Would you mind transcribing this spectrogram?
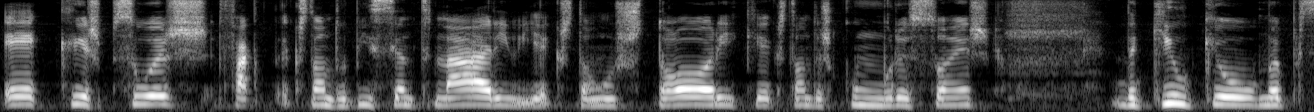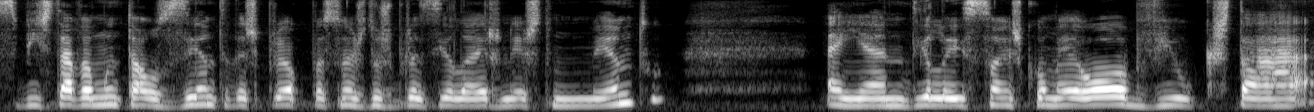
é que as pessoas, de facto, a questão do bicentenário e a questão histórica a questão das comemorações daquilo que eu me apercebi estava muito ausente das preocupações dos brasileiros neste momento. Em ano de eleições, como é óbvio que está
